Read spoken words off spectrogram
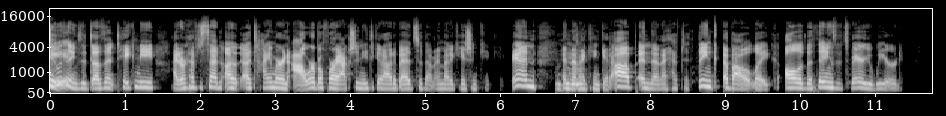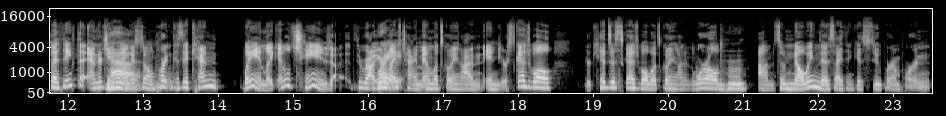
do things. It doesn't take me. I don't have to set a, a timer an hour before I actually need to get out of bed so that my medication can kick in and then. I can get up and then I have to think about like all of the things. It's very weird. So I think the energy thing is so important because it can wane. Like it'll change uh, throughout your Right. lifetime and what's going on in your schedule, your kids' schedule, what's going on in the world. Mhm. Um, so knowing this, I think, is super important.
